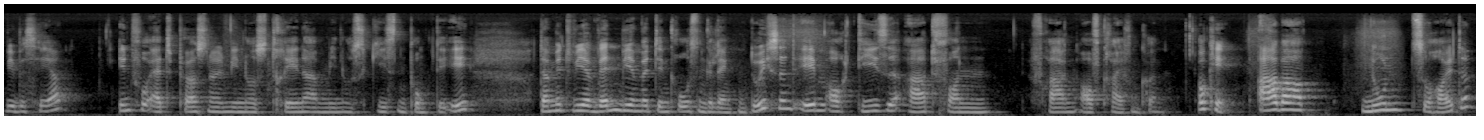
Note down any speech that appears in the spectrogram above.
wie bisher, info at personal-trainer-gießen.de, damit wir, wenn wir mit den großen Gelenken durch sind, eben auch diese Art von Fragen aufgreifen können. Okay, aber nun zu heute.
